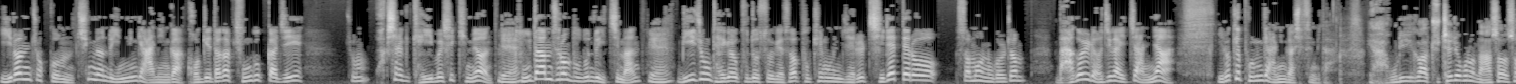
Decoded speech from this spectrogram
이런 조금 측면도 있는 게 아닌가. 거기에다가 중국까지 좀 확실하게 개입을 시키면 예. 부담스러운 부분도 있지만 예. 미중 대결 구도 속에서 북핵 문제를 지렛대로 써먹는 걸 좀 막을 여지가 있지 않냐 이렇게 보는 게 아닌가 싶습니다. 야, 우리가 주체적으로 나서서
